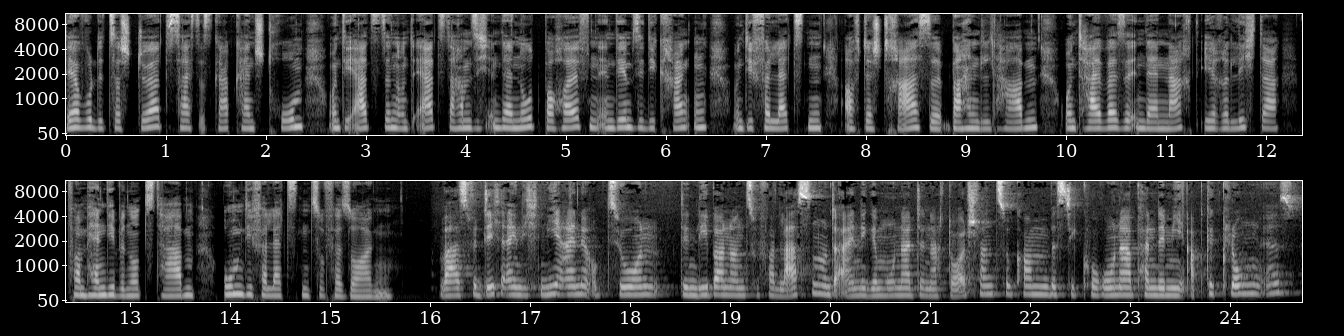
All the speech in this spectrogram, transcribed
Der wurde zerstört, das heißt, es gab keinen Strom und die Ärztinnen und Ärzte haben sich in der Not beholfen, indem sie die Kranken und die Verletzten auf der Straße behandelt haben und teilweise in der Nacht ihre Lichter vom Handy benutzt haben, um die Verletzten zu versorgen. War es für dich eigentlich nie eine Option, den Libanon zu verlassen und einige Monate nach Deutschland zu kommen, bis die Corona-Pandemie abgeklungen ist?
